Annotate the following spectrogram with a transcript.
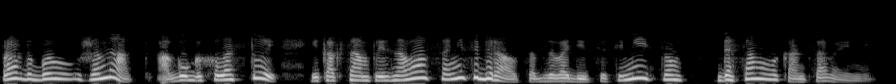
правда, был женат, а Гога холостой, и, как сам признавался, не собирался обзаводиться семейством до самого конца войны.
